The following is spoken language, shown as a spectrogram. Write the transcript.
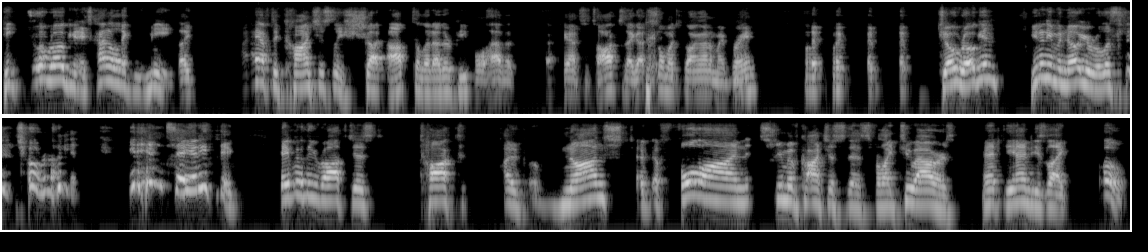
he Joe Rogan. It's kind of like with me. Like I have to consciously shut up to let other people have a, a chance to talk because I got so much going on in my brain. But, but but but Joe Rogan, you didn't even know you were listening to Joe Rogan. He didn't say anything. David Lee Roth just talked a non a full on stream of consciousness for like two hours, and at the end he's like, "Oh,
